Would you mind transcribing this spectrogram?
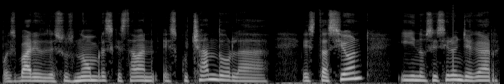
pues varios de sus nombres que estaban escuchando la estación y nos hicieron llegar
